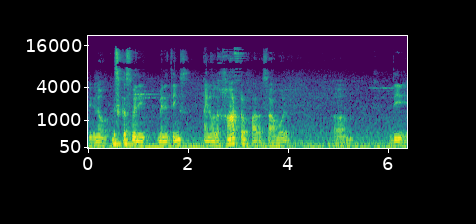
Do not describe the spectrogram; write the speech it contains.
you know discuss many many things. I know the heart of father samuel um, the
